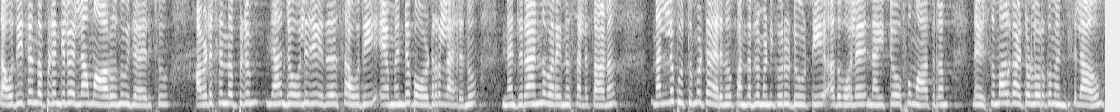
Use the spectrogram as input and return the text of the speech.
സൗദി ചെന്നപ്പോഴെങ്കിലും എല്ലാം മാറുമെന്ന് വിചാരിച്ചു. അവിടെ ചെന്നപ്പോഴും ഞാൻ ജോലി ചെയ്തത് സൗദി യമന്റെ ബോർഡറിലായിരുന്നു നജ്റാൻ എന്ന് പറയുന്ന സ്ഥലത്താണ്. നല്ല ബുദ്ധിമുട്ടായിരുന്നു. പന്ത്രണ്ട് മണിക്കൂർ ഡ്യൂട്ടി അതുപോലെ നൈറ്റ് ഓഫ് മാത്രം. നഴ്സുമാർക്കായിട്ടുള്ളവർക്ക് മനസ്സിലാവും.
